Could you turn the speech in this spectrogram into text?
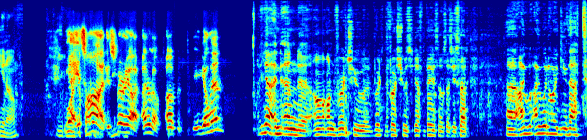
you know yeah it's odd. It's very odd. I don't know. Um johan? Yeah and and uh, on virtue uh, the virtuous jeff bezos as you said. Uh, I, I would argue that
